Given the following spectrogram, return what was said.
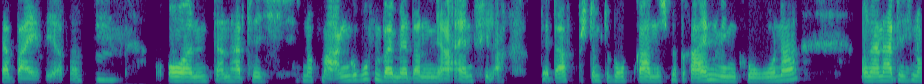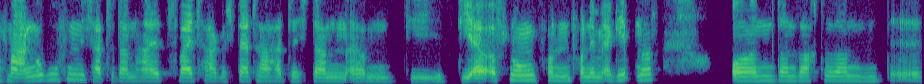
dabei wäre. Hm. Und dann hatte ich nochmal angerufen, weil mir dann ja einfiel, ach, der darf bestimmt überhaupt gar nicht mit rein wegen Corona. Und dann hatte ich nochmal angerufen. Ich hatte dann halt zwei Tage später hatte ich dann ähm, die, die Eröffnung von, von dem Ergebnis. Und dann sagte dann äh,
